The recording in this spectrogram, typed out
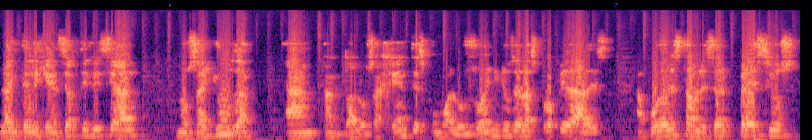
La inteligencia artificial nos ayuda a, tanto a los agentes como a los dueños de las propiedades a poder establecer precios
